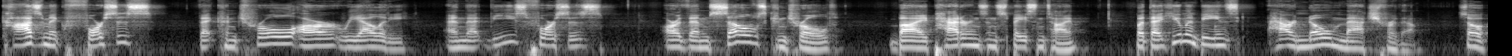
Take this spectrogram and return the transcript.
cosmic forces that control our reality, and that these forces are themselves controlled by patterns in space and time, but that human beings are no match for them. So,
